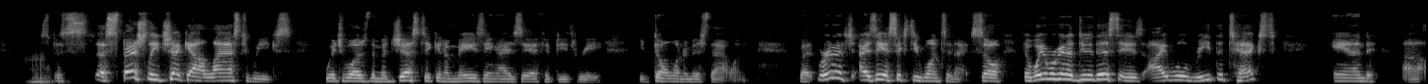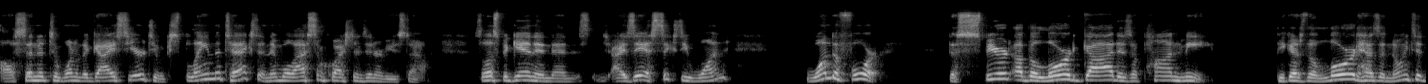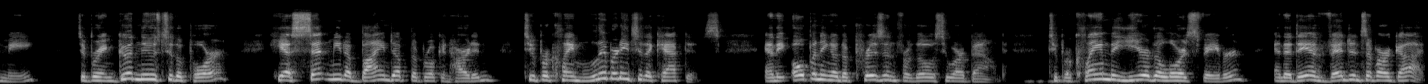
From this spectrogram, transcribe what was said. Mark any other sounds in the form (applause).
Especially check out last week's, which was the majestic and amazing Isaiah 53. You don't want to miss that one. But we're going to Isaiah 61 tonight. So the way we're going to do this is I will read the text and uh, I'll send it to one of the guys here to explain the text, and then we'll ask some questions interview style. So let's begin in, in Isaiah 61, 1 to 4. The Spirit of the Lord God is upon me, because the Lord has anointed me to bring good news to the poor. He has sent me to bind up the brokenhearted, to proclaim liberty to the captives, and the opening of the prison for those who are bound, to proclaim the year of the Lord's favor and the day of vengeance of our God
